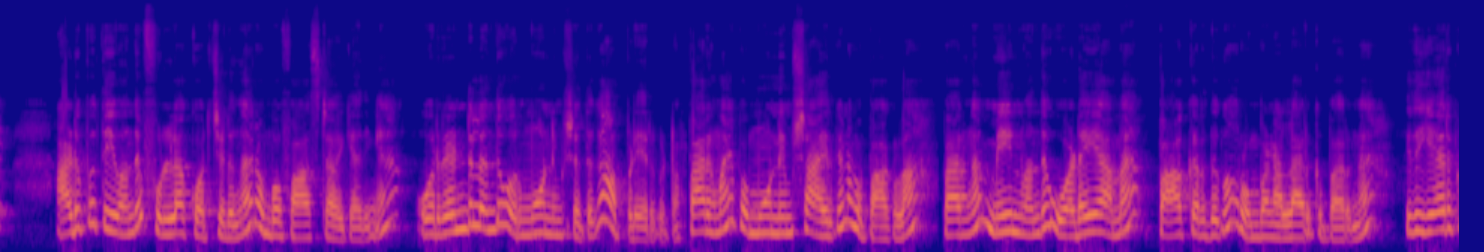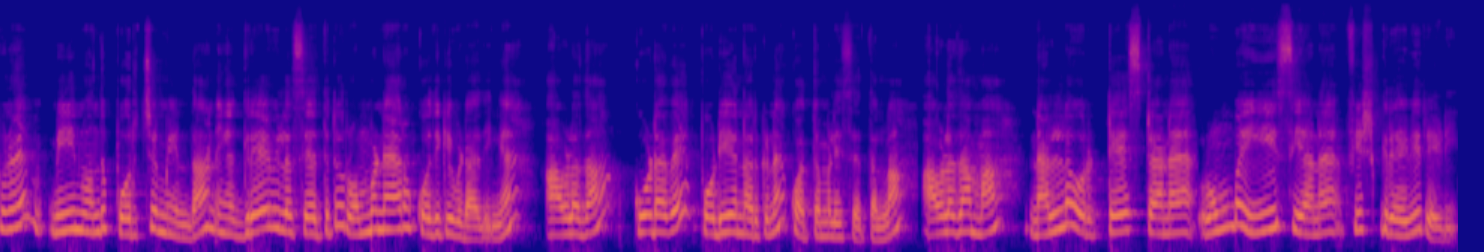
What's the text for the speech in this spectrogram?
அடுப்பு தீ வந்து ஃபுல்லாக குறைச்சிடுங்க. ரொம்ப ஃபாஸ்ட்டாக வைக்காதீங்க. ஒரு ரெண்டுலேருந்து ஒரு மூணு நிமிஷத்துக்கு அப்படியே இருக்கட்டும். பாருங்கம்மா இப்போ மூணு நிமிஷம் ஆயிருக்கு. நம்ம பார்க்கலாம். பாருங்க மீன் வந்து உடையாம பார்க்கறதுக்கும் ரொம்ப நல்லா இருக்குது பாருங்கள் இது ஏற்கனவே மீன் வந்து பொரிச்ச மீன் தான். நீங்கள் கிரேவியில் சேர்த்துட்டு ரொம்ப நேரம் கொதிக்க விடாதீங்க. அவ்வளோதான் கூடவே பொடியை நறுக்குன கொத்தமல்லி சேர்த்துடலாம். அவ்வளோதாம்மா நல்ல ஒரு டேஸ்டான ரொம்ப ஈஸியான ஃபிஷ் கிரேவி ரெடி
